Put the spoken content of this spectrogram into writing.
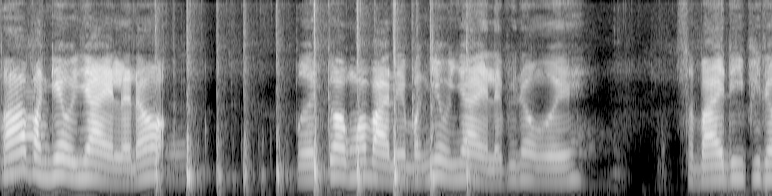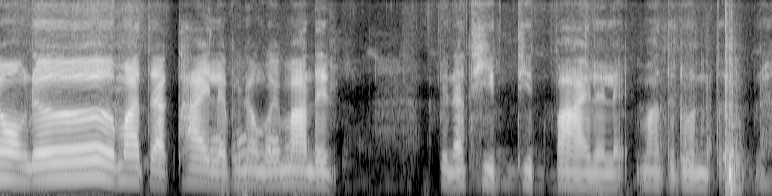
ป้าบางเหี่ยวใหญ่เลยเนาะเปิดกล้องมาบาดนี้บางเหี่ยวใหญ่เลยพี่น้องเอ้ยสบายดีพี่น้องเด้อมาจากไทยแหละพี่น้องเอ้ยมาได้เป็นอาทิตย์ทิศปลายเลยแหละ มาแต่โดนเติบเลย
